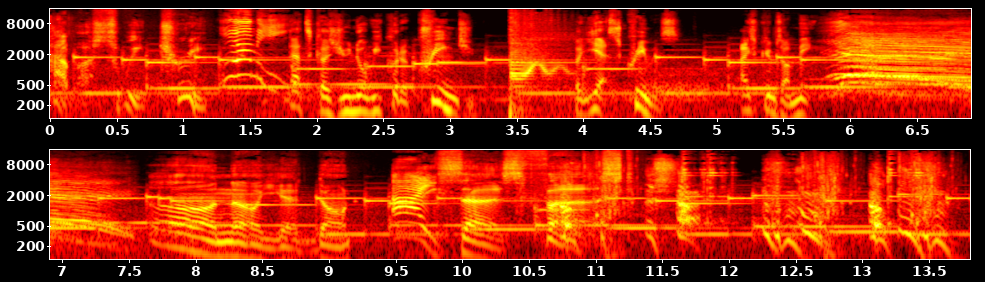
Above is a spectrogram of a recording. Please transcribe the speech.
have a sweet treat. That's because you know we could have creamed you. But yes, creamers. Ice cream's on me. Yay! Oh, no, you don't. Ice us first.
